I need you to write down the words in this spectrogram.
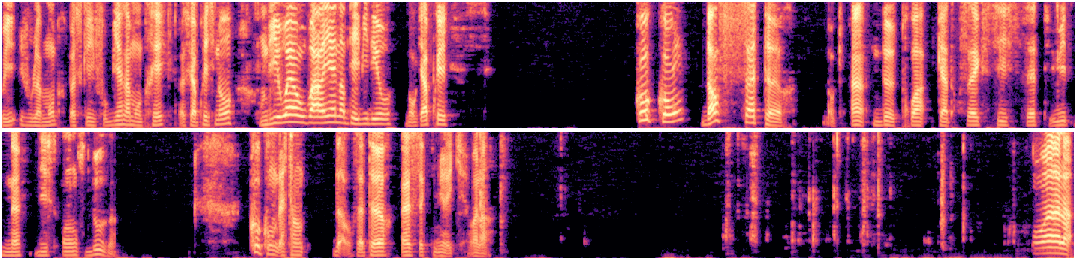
Oui, je vous la montre parce qu'il faut bien la montrer. Parce qu'après sinon, on me dit ouais, on voit rien dans tes vidéos. Donc après, cocon dansateur. Donc 1, 2, 3, 4, 5, 6, 7, 8, 9, 10, 11, 12 co-condensateur insecte numérique. Voilà. Voilà.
